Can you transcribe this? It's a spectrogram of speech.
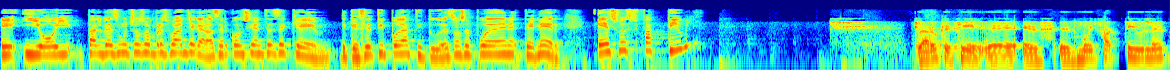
Eh, y hoy tal vez muchos hombres puedan llegar a ser conscientes de que, de que ese tipo de actitudes no se pueden tener. ¿Eso es factible? Claro que sí, eh, es, es, muy factible,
